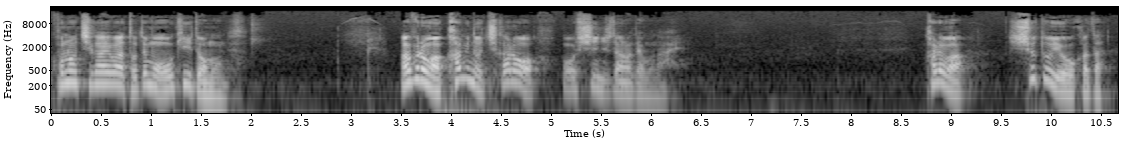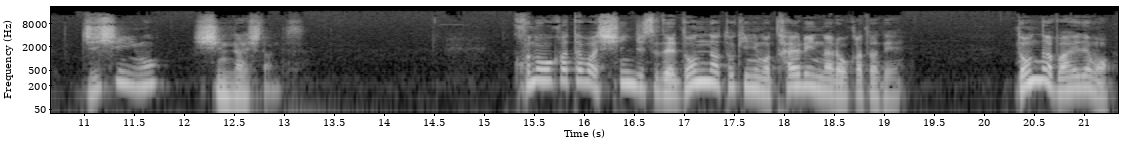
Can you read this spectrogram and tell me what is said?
この違いはとても大きいと思うんです。アブラムは神の力を信じたのでもない。彼は主というお方自身を信頼したんです。このお方は真実でどんな時にも頼りになるお方で、どんな場合でも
